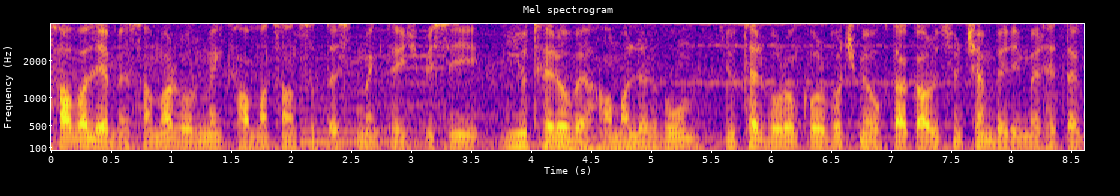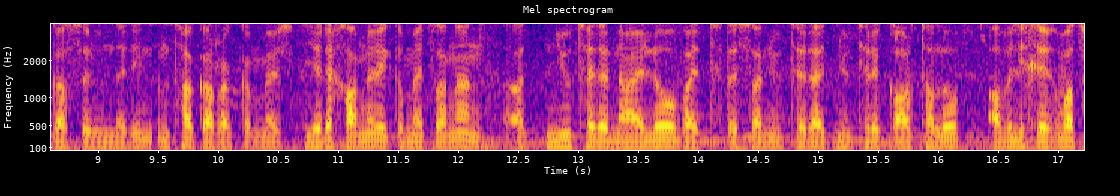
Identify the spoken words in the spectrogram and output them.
ցավալի է մեզ համար, որ մենք համացանցը տեսնում ենք, թե ինչպիսի նյութերով է համալրվում, նյութեր, որոնք որ ոչ մի օգտակարություն չեն բերի մեր հետագա սերունդներին, ընդհակառակը մեր երեխաները կմեծանան այդ նյութերը նայելով, այդ տեսանյութերը, այդ նյութերը կարդալով, ավելի խեղված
